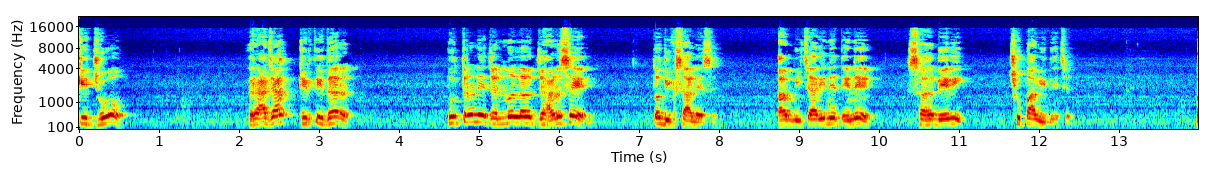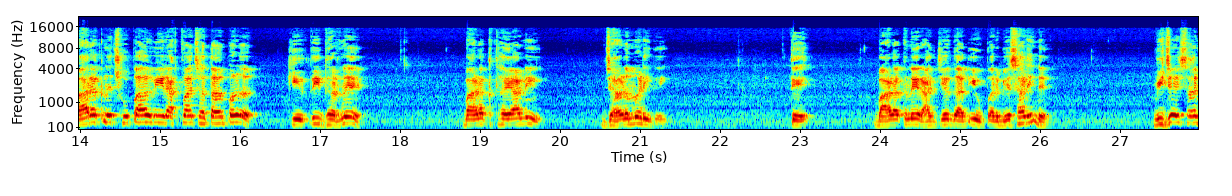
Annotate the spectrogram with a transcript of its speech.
કે જો રાજા કીર્તિધર પુત્રને જન્મ જાણશે તો દીક્ષા લેશે. આમ વિચારીને તેને સહદેવી છુપાવી દે છે. બાળકને છુપાવી રાખવા છતાં પણ કીર્તિધરને બાળક થયાની જાણ મળી ગઈ. તે બાળકને રાજ્ય ગાદી ઉપર બેસાડીને વિજયસાન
